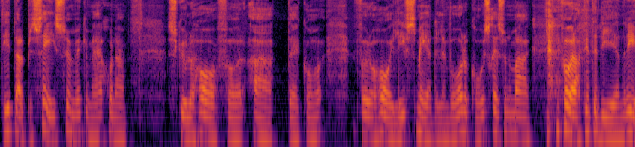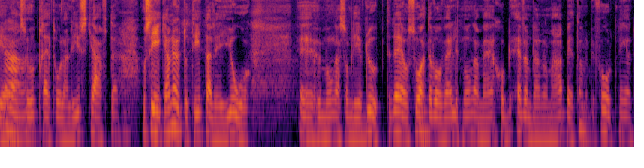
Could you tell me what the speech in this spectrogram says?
tittade precis hur mycket människorna skulle ha för att, eh, för att ha i livsmedel, en varukorgsresonemang för att inte degenereras och upprätthålla livskraften. Och sen gick han ut och tittade i York hur många som levde upp till det och så att det var väldigt många människor även bland de arbetande befolkningen.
